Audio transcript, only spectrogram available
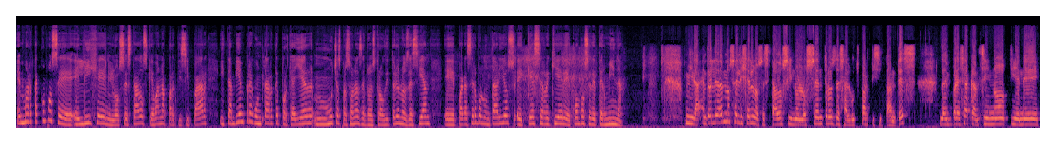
Eh, Marta, ¿cómo se eligen los estados que van a participar? Y también preguntarte, porque ayer muchas personas de nuestro auditorio nos decían, eh, para ser voluntarios, eh, ¿qué se requiere? ¿Cómo se determina? Mira, en realidad no se eligen los estados, sino los centros de salud participantes. La empresa Cancino tiene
